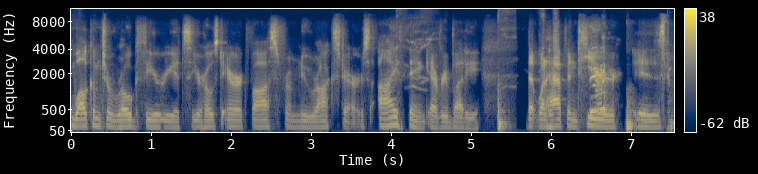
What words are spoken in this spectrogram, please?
Welcome to Rogue Theory. It's your host Erik Voss from New Rockstars. I think everybody that what happened here is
